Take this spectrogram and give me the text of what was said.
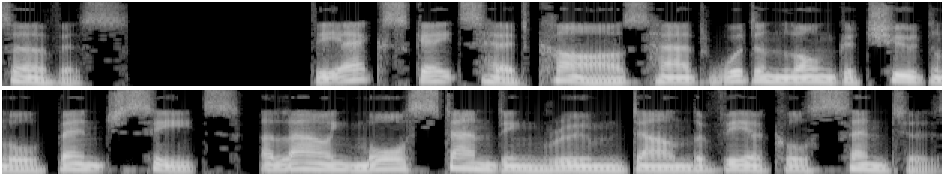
service. The ex-Gateshead cars had wooden longitudinal bench seats, allowing more standing room down the vehicle's centers.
